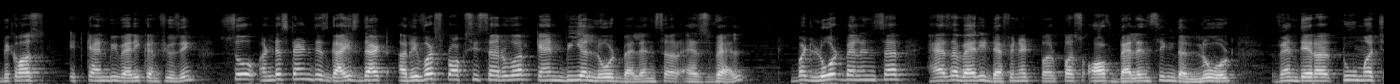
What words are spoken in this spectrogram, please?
because it can be very confusing. So understand this guys that a reverse proxy server can be a load balancer as well but load balancer has a very definite purpose of balancing the load when there are too much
